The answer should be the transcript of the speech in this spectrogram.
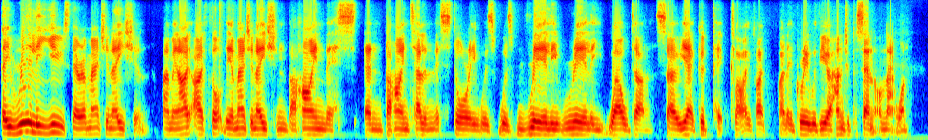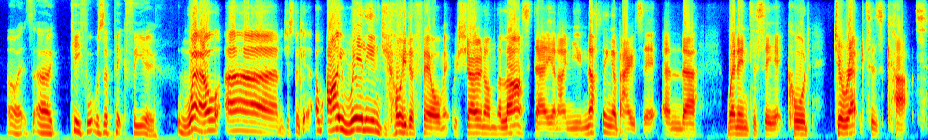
they really used their imagination I mean, I, I, thought the imagination behind this and behind telling this story was was really, really well done. So yeah, good pick, Clive. I, I'd agree with you 100% on that one. Oh, it's uh, Keith. What was a pick for you? Well, um, just look at. Oh, I really enjoyed a film. It was shown on the last day, and I knew nothing about it, and uh, went in to see it. Called Director's Cut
